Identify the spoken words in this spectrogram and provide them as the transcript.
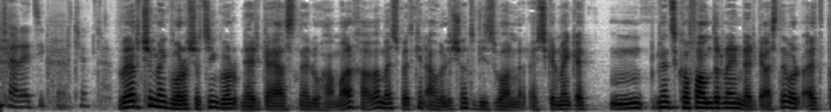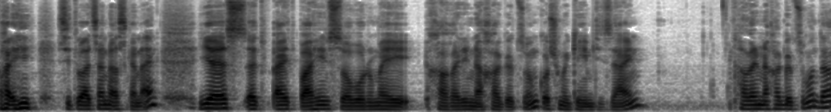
Ինչ արեցիք վերջը։ Վերջը մենք որոշեցինք, որ ներկայացնելու համար խաղը մեզ պետք են ավելի շատ վիզուալներ։ Այսինքն մենք այդ հենց co-founder-ներին ներկայացնենք, որ այդ պահի սիտուացիան հասկանանք։ Ես այդ այդ պահին սովորում էի խաղերի նախագծում, կոչվում է game design խաղերի նախագծումը դա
